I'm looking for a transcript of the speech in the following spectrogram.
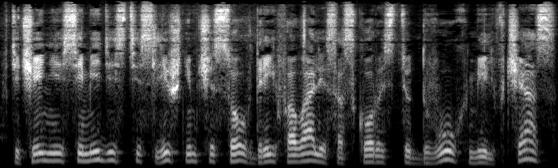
в течение семидесяти с лишним часов дрейфовали со скоростью двух миль в час,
